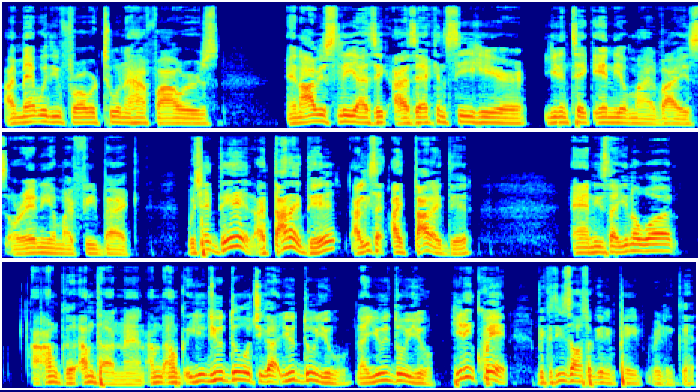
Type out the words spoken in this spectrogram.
I met with you for over two and a half hours. And obviously, as, as I can see here, you didn't take any of my advice or any of my feedback, which I did. I thought I did. At least I, I thought I did. And he's like, you know what? I'm good. I'm done, man. I'm, I'm you, you do what you got. You do you. Like, you do you. He didn't quit because he's also getting paid really good.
